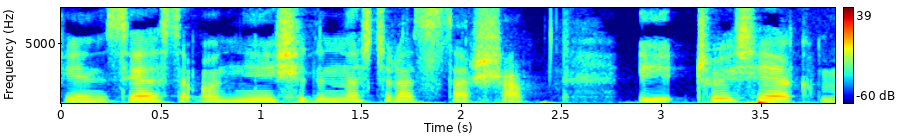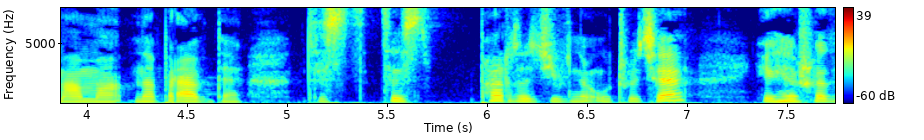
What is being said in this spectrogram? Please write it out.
więc ja jestem od niej 17 lat starsza i czuję się jak mama, naprawdę. To jest, to jest bardzo dziwne uczucie, jak na przykład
